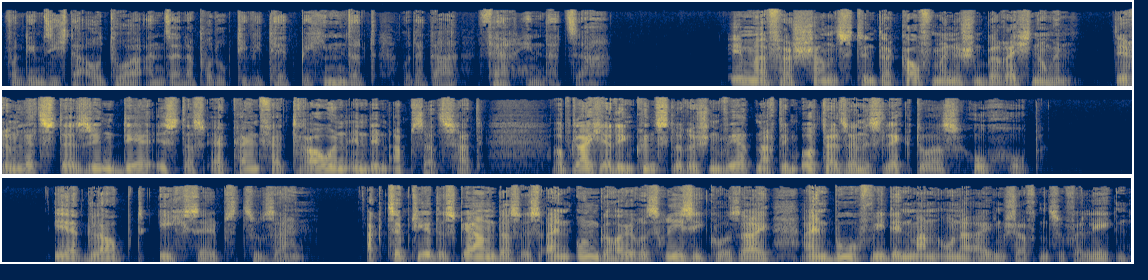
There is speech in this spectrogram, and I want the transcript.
von dem sich der Autor an seiner Produktivität behindert oder gar verhindert sah. Immer verschanzt hinter kaufmännischen Berechnungen, deren letzter Sinn der ist, dass er kein Vertrauen in den Absatz hat, obgleich er den künstlerischen Wert nach dem Urteil seines Lektors hochhob. Er glaubt, ich selbst zu sein. Akzeptiert es gern, dass es ein ungeheures Risiko sei, ein Buch wie den Mann ohne Eigenschaften zu verlegen.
